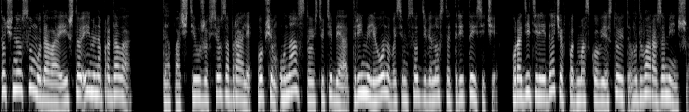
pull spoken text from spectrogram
«Точную сумму давай, и что именно продала?» «Да почти уже все забрали. В общем, у нас, то есть у тебя, 3 миллиона 893 тысячи. У родителей дача в Подмосковье стоит в два раза меньше».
